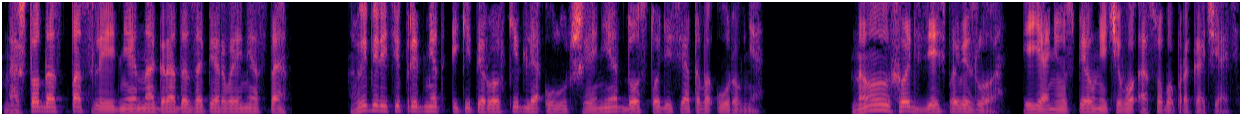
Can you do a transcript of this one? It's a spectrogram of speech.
На что даст последняя награда за первое место? Выберите предмет экипировки для улучшения до 110 уровня. Ну, хоть здесь повезло, и я не успел ничего особо прокачать.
